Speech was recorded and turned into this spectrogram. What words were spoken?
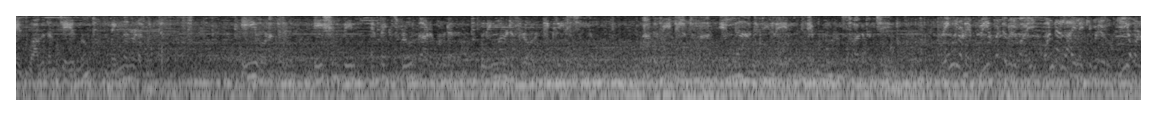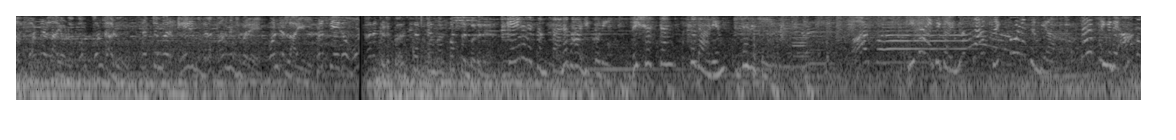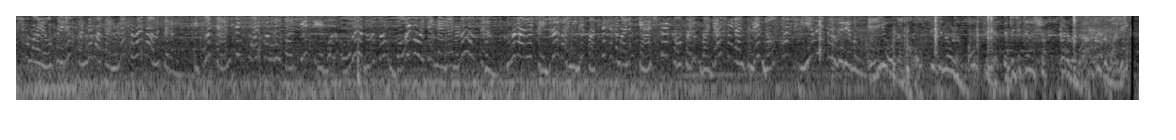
മുൻപേ സ്വാഗതം ചെയ്യുന്നു. നിങ്ങളുടെ മുറ്റം ഈ ഓണത്തിന് Asian Paints Apex Floor Guard കൊണ്ട് നിങ്ങളുടെ ഫ്ലോർ ഡെക്കറേറ്റ് ചെയ്യൂ അത് വീട്ടിലെത്തുന്ന എല്ലാ അതിഥികളെയും എപ്പോഴും സ്വാഗതം ചെയ്യുന്നു. നിങ്ങളുടെ പ്രിയപ്പെട്ടവരുമായി വണ്ടർലായിലേക്ക് വരൂ. ഈ ഓണം വണ്ടർലായോടൊപ്പം കൊണ്ടാടൂ. സെപ്റ്റംബർ ഏഴ് മുതൽ പതിനഞ്ച് വരെ വണ്ടർലായിൽ പ്രത്യേക നറുക്കെടുപ്പ് സെപ്റ്റംബർ പത്തൊൻപതിന്. കേരള സംസ്ഥാന ഭാഗ്യക്കുറി. വിശ്വസ്തം സുതാര്യം ജനകീയം. ഇതായിട്ട് കഴിഞ്ഞു സാംസങ് ഫോണസ് ഇന്ത്യ സാംസങ്ങിന്റെ ആകർഷകമായ ഓഫറുകൾ സ്വന്തമാക്കാനുള്ള സുവർണാവസരം ഇപ്പോൾ സാംസങ് സ്മാർട്ട് ഫോണുകൾ പർച്ചേസ് ചെയ്യുമ്പോൾ ഓരോ ദിവസവും ഗോൾഡ് വോച്ചർ നേടാനുള്ള അവസരം. കൂടാതെ ഫെഡറൽ ബാങ്കിന്റെ പത്ത് ശതമാനം ക്യാഷ് ബാക്ക് ഓഫറും Bajaj ഫിനാൻസിന്റെ no cost E M I സൗകര്യവും ഈ ഓണം ഓക്സിജനോടും ഓക്സിജൻ ഡിജിറ്റൽ ഷോപ്പ് കടുവ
